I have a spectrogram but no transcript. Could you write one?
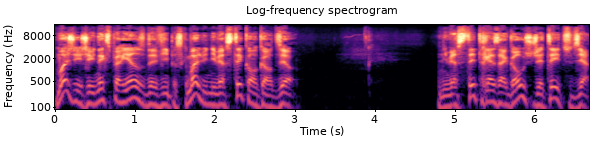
moi, j'ai j'ai une expérience de vie. Parce que moi, à l'Université Concordia, université très à gauche, j'étais étudiant.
